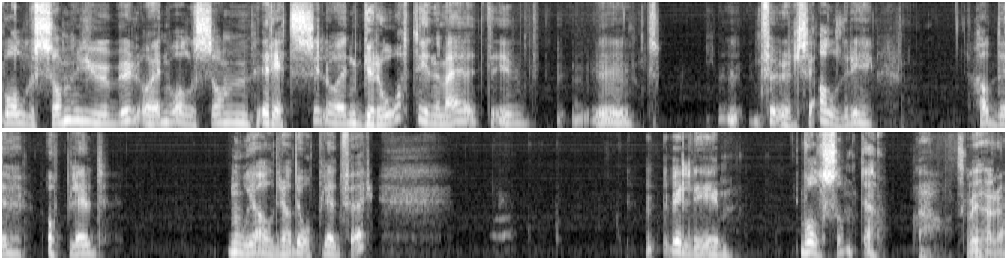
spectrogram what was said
voldsom jubel og en voldsom redsel og en gråt inni meg. Et, En følelse jeg aldri hadde opplevd. Noe jeg aldri hadde opplevd før. Veldig voldsomt, ja. Ja. Skal vi høre?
